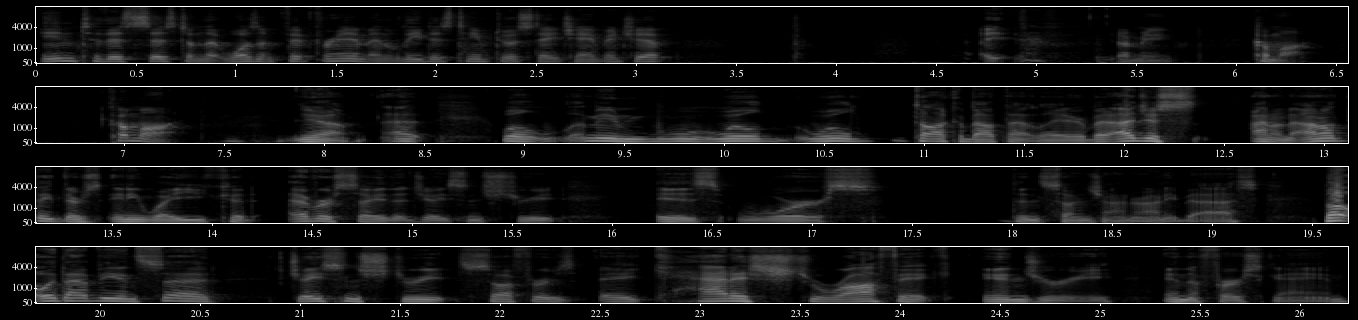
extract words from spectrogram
into this system that wasn't fit for him and lead his team to a state championship. I, I mean, come on, come on. Yeah. Uh, well, I mean, we'll we'll talk about that later, but I just I don't know. I don't think there's any way you could ever say that Jason Street is worse than Sunshine Ronnie Bass. But with that being said, Jason Street suffers a catastrophic injury in the first game.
